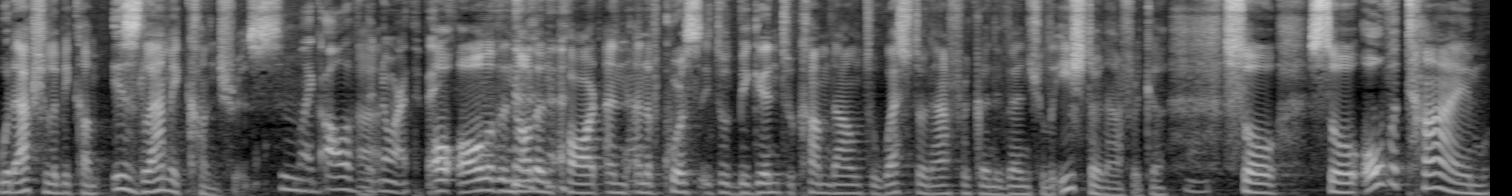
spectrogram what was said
would actually become Islamic countries. Mm. Like all of the uh, north, all, all, of the northern part. And, yeah. and of course, it would begin to come down to Western Africa and eventually Eastern Africa. Right. So, so over time,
